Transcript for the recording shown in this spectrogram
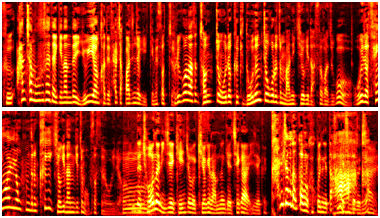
그 한참 후세대긴 한데 유희왕 카드에 살짝 빠진 적이 있긴 했었죠. 그리고 나서 전 좀 오히려 그렇게 노는 쪽으로 좀 많이 기억이 났어가지고 오히려 생활용품들은 크게 기억이 나는 게 좀 없었어요 오히려. 음. 근데 저는 이제 개인적으로 기억에 남는 게 제가 이제 그 칼 장난감으로 갖고 있는 게 딱 하나 아, 있었거든요. 칼.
